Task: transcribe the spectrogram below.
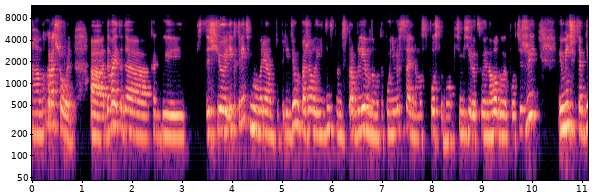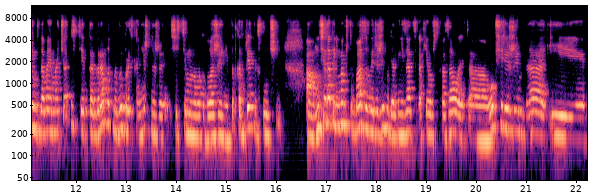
А, ну хорошо, Оль, а, давай тогда как бы еще и к третьему варианту перейдем, и, пожалуй, единственному беспроблемному, такому универсальному способу оптимизировать свои налоговые платежи и уменьшить объем сдаваемой отчетности, это грамотно выбрать, конечно же, систему налогообложения под конкретный случай. А, мы всегда понимаем, что базовый режим для организации, как я уже сказала, это общий режим, да, и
